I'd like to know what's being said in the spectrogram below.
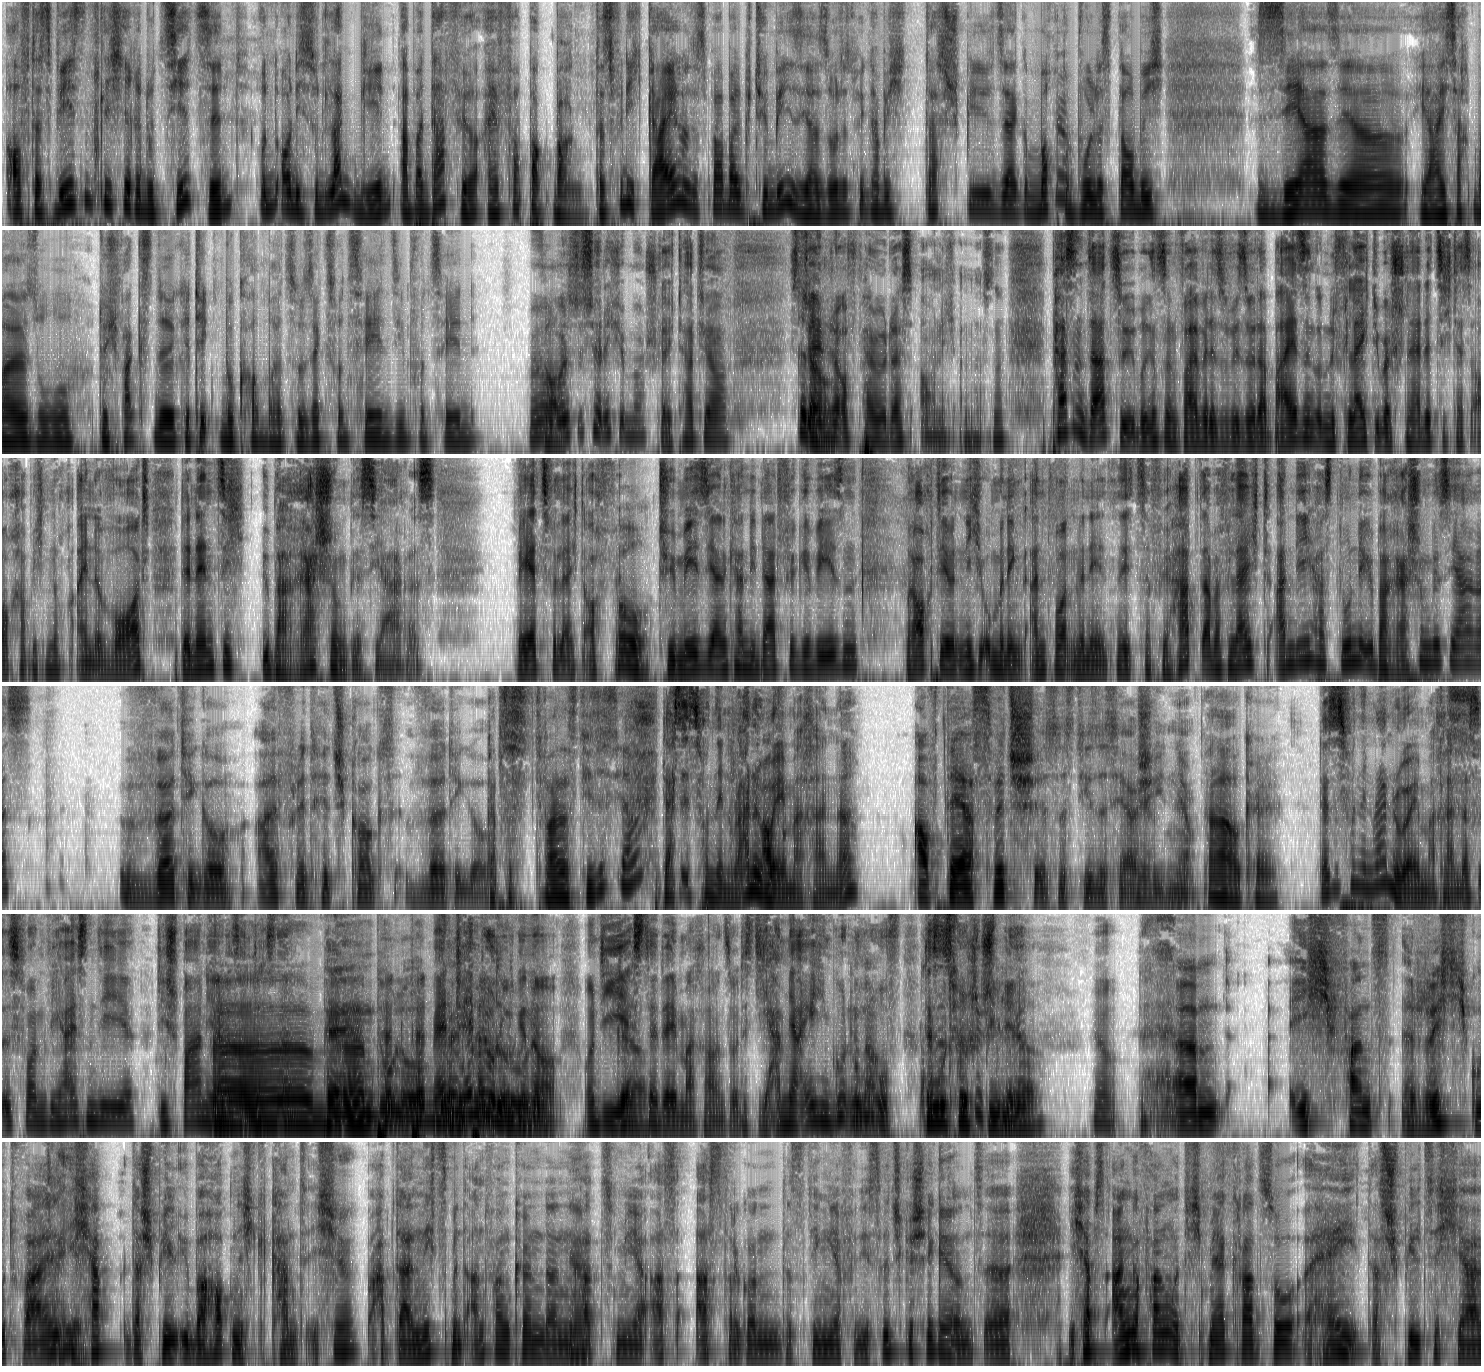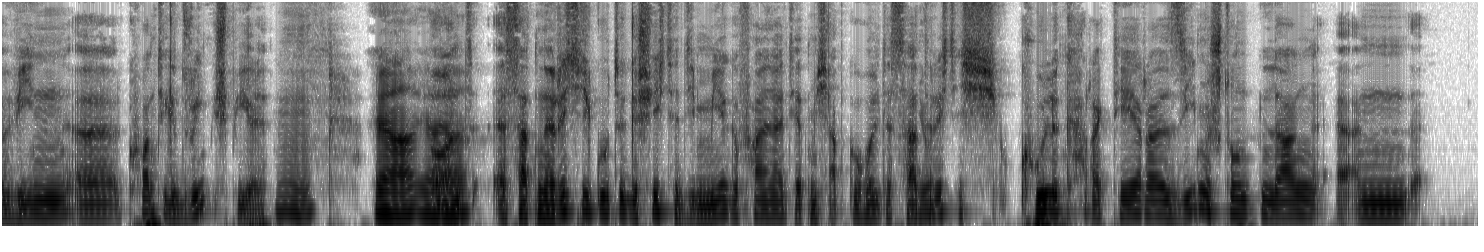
auf das Wesentliche reduziert sind und auch nicht so lang gehen, aber dafür einfach Bock machen. Das finde ich geil und das war bei Thymesia so. Deswegen habe ich das Spiel sehr gemocht, obwohl das, glaube ich, sehr, sehr, ja, ich sag mal, so durchwachsene Kritiken bekommen hat. So sechs von zehn, sieben von zehn. Ja, So. aber es ist ja nicht immer schlecht. Hat ja Stranger Genau. of Paradise auch nicht anders. Ne? Passend dazu übrigens, und weil wir da sowieso dabei sind und vielleicht überschneidet sich das auch, habe ich noch einen Award, der nennt sich Überraschung des Jahres. Wäre jetzt vielleicht auch für Oh. Thymesia ein Kandidat für gewesen. Braucht ihr nicht unbedingt antworten, wenn ihr jetzt nichts dafür habt. Aber vielleicht, Andi, hast du eine Überraschung des Jahres? Vertigo, Alfred Hitchcocks Vertigo. Gab's das, war das dieses Jahr? Das ist von den Runaway-Machern, ne? Auf der Switch ist es dieses Jahr erschienen, ja. Ah, okay. Das ist von den Runaway-Machern. Das ist von, wie heißen die, die Spanier sind das, ne? Ähm, Pendulo. Pen- Pen- Ventendulo, Pendulo. genau. Und die Yesterday-Macher und so. Das, die haben ja eigentlich einen guten Genau. Ruf. Das ist ein Gute gutes Spiele, Spiel. Ja. Ähm, ich fand's richtig gut, weil Geil. ich habe das Spiel überhaupt nicht gekannt. Ich Ja. habe da nichts mit anfangen können. Dann hat mir As Astragon das Ding ja für die Switch geschickt Ja. und äh, ich habe es angefangen und ich merke gerade so, hey, das spielt sich ja wie ein äh, Quantic Dream Spiel. Ja, ja. Und es hat eine richtig gute Geschichte, die mir gefallen hat, die hat mich abgeholt. Es hat richtig coole Charaktere, sieben Stunden lang äh, ein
